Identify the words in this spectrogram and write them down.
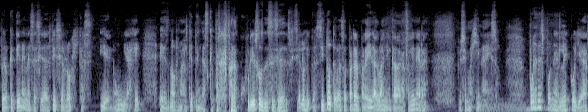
pero que tiene necesidades fisiológicas y en un viaje es normal que tengas que parar para cubrir sus necesidades fisiológicas. Si tú te vas a parar para ir al baño en cada gasolinera, pues imagina eso. Puedes ponerle collar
